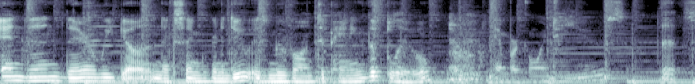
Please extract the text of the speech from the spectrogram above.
And then there we go. The next thing we're gonna do is move on to painting the blue. And we're going to use this.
